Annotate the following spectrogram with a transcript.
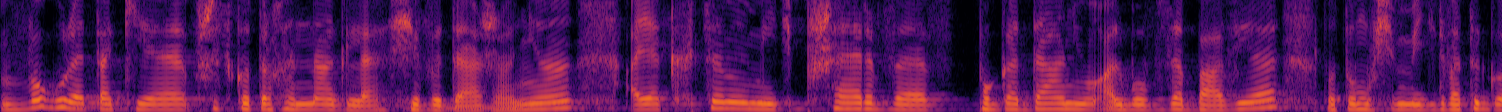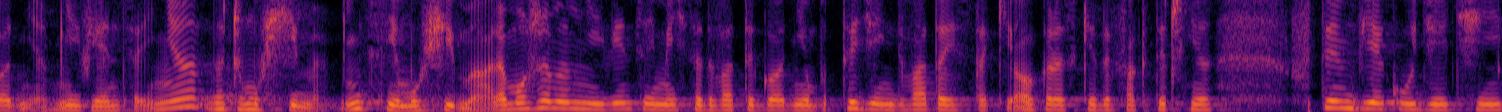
w ogóle takie wszystko trochę nagle się wydarza, nie? A jak chcemy mieć przerwę w pogadaniu albo w zabawie, no to musimy mieć dwa tygodnie mniej więcej, nie? Znaczy musimy, nic nie musimy, ale możemy mniej więcej mieć te dwa tygodnie, bo tydzień, dwa to jest taki okres, kiedy faktycznie w tym wieku dzieci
